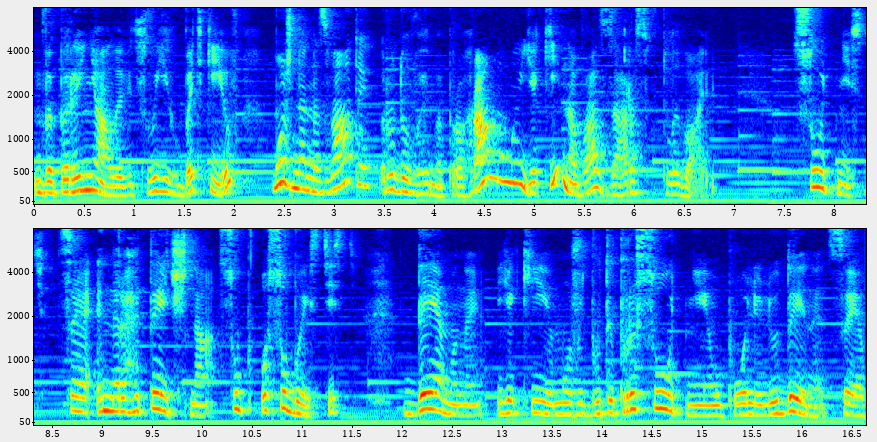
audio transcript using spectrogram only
ви перейняли від своїх батьків, можна назвати родовими програмами, які на вас зараз впливають. Сутність це енергетична субособистість, демони, які можуть бути присутні у полі людини, це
